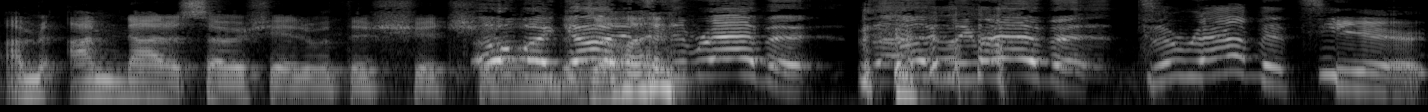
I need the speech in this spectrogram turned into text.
I'm I'm not associated with this shit show. Oh my I'm god, Dylan. it's the rabbit! The ugly rabbit! The rabbit's here.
